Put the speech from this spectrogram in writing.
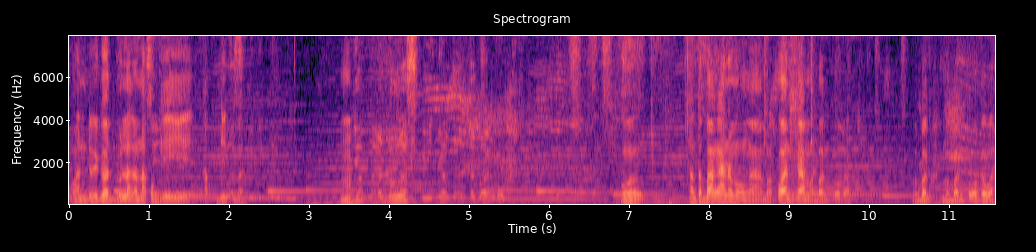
one regard wala lang ako gi update ba Hmm? Kanya ko malungas, kanya ko tabangan. o ang tabangan na mo nga makuan ka mabag-o ka mabag mabag-o ka ba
